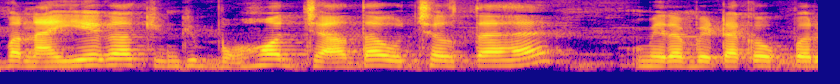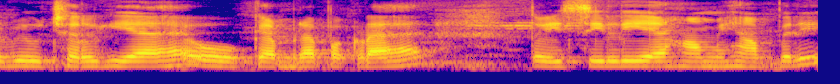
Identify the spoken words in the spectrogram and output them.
बनाइएगा, क्योंकि बहुत ज़्यादा उछलता है। मेरा बेटा का ऊपर भी उछल गया है, वो कैमरा पकड़ा है तो इसीलिए हम यहाँ पर ही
